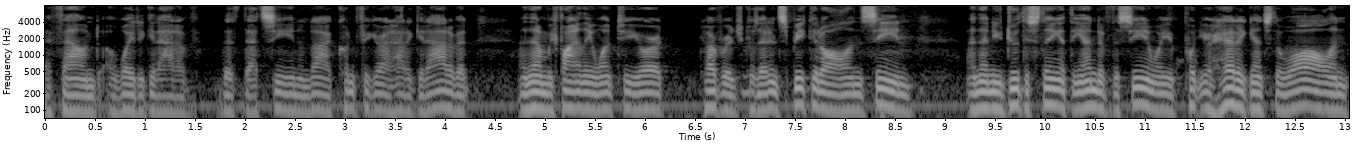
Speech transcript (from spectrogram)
I found a way to get out of that that scene, and I couldn't figure out how to get out of it." And then we finally went to your coverage because I didn't speak at all in the scene. And then you do this thing at the end of the scene where you put your head against the wall, and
